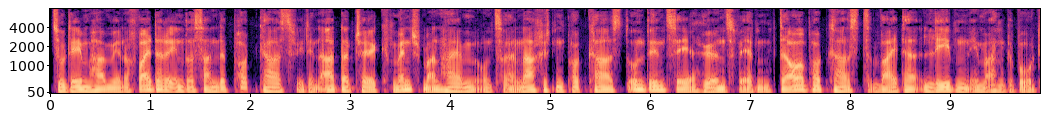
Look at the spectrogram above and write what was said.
Zudem haben wir noch weitere interessante Podcasts wie den Adlercheck, Mensch Mannheim, unser Nachrichtenpodcast und den sehr hörenswerten Trauerpodcast Weiter Leben im Angebot.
